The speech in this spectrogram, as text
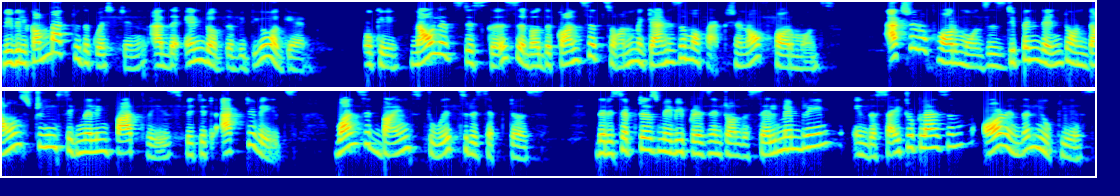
We will come back to the question at the end of the video again. Okay, now let's discuss about the concepts on mechanism of action of hormones. Action of hormones is dependent on downstream signaling pathways which it activates once it binds to its receptors. The receptors may be present on the cell membrane, in the cytoplasm or in the nucleus.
